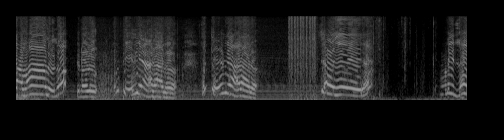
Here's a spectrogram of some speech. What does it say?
တာလားလို့နော်ကျွန်တော်တို့ဟုတ်တယ်ဗျာအဲ့ဒါတော့ဟုတ်တယ်ဗျာအဲ့ဒါတော့ကျော်ရေဟမ်ကလေးလော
